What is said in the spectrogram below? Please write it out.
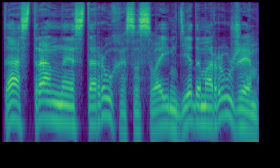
Та странная старуха со своим дедом-оружием,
